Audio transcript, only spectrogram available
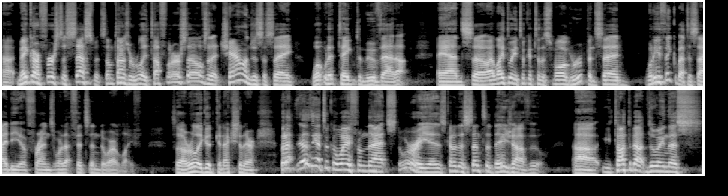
uh, make our first assessment, sometimes we're really tough on ourselves and it challenges to say, what would it take to move that up? And so I like the way you took it to the small group and said, what do you think about this idea of friends and where that fits into our life? So a really good connection there. But the other thing I took away from that story is kind of the sense of deja vu. Uh, you talked about doing this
